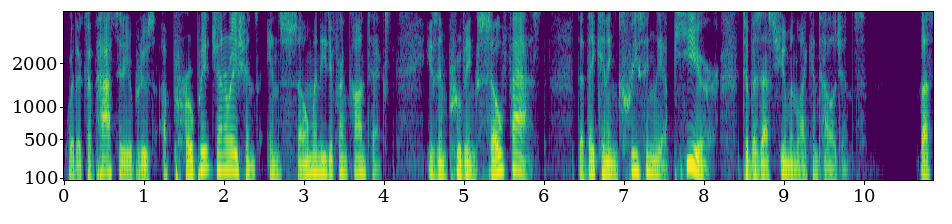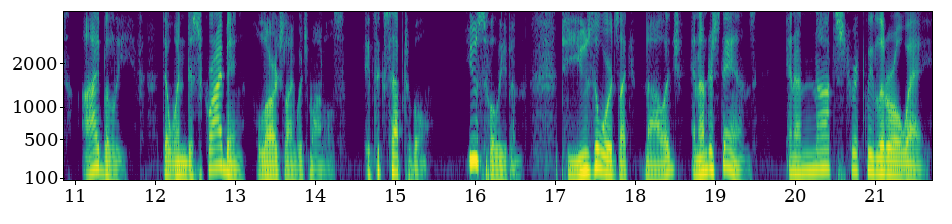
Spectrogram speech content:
where their capacity to produce appropriate generations in so many different contexts is improving so fast that they can increasingly appear to possess human like intelligence. Thus, I believe that when describing large language models, it's acceptable, useful even, to use the words like knowledge and understands in a not strictly literal way,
